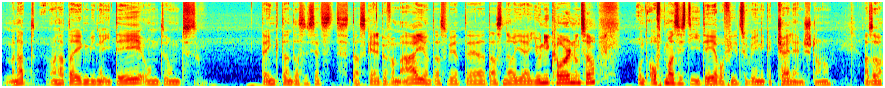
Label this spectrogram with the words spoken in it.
man, hat, man hat da irgendwie eine Idee und, und denkt dann, das ist jetzt das Gelbe vom Ei und das wird der, das neue Unicorn und so. Und oftmals ist die Idee aber viel zu wenig gechallenged. Oder? Also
